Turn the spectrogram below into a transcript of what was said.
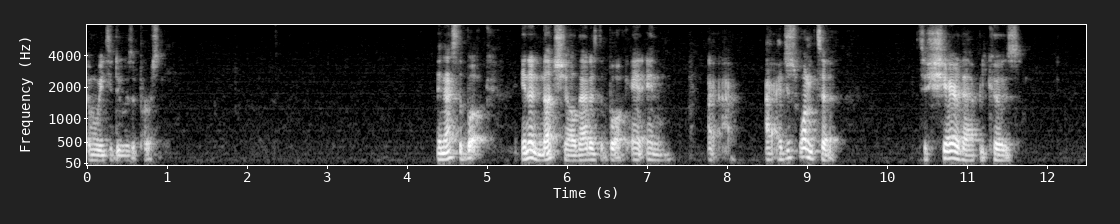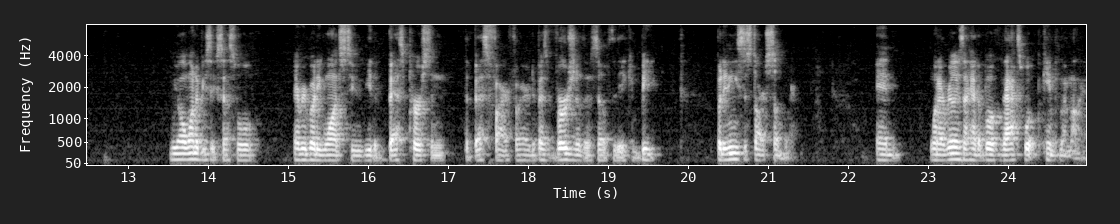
and we need to do as a person. And that's the book in a nutshell, that is the book. And and I I, I just wanted to to share that because we all want to be successful. Everybody wants to be the best person, the best firefighter, the best version of themselves that they can be. But it needs to start somewhere. And when I realized I had a book, that's what came to my mind.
